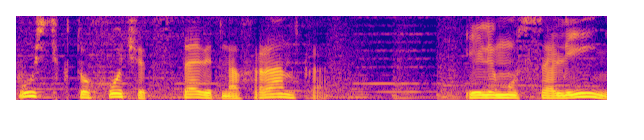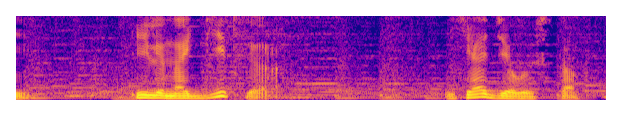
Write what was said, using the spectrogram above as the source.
Пусть кто хочет ставит на Франка, или Муссолини, или на Гитлера, я делаю ставку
